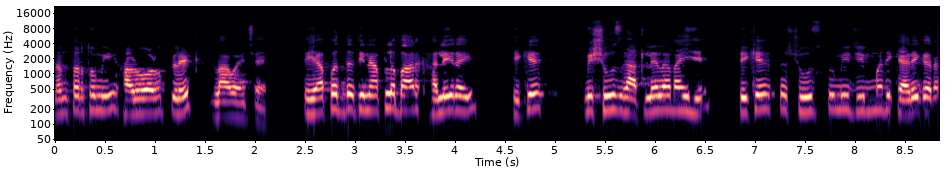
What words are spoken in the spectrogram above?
नंतर तुम्ही हळूहळू प्लेट लावायचे आहे. तर या पद्धतीने आपलं बार खाली राहील ठीक आहे? मी शूज घातलेला नाहीये ठीक आहे? तर शूज तुम्ही जिममध्ये कॅरी करा.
